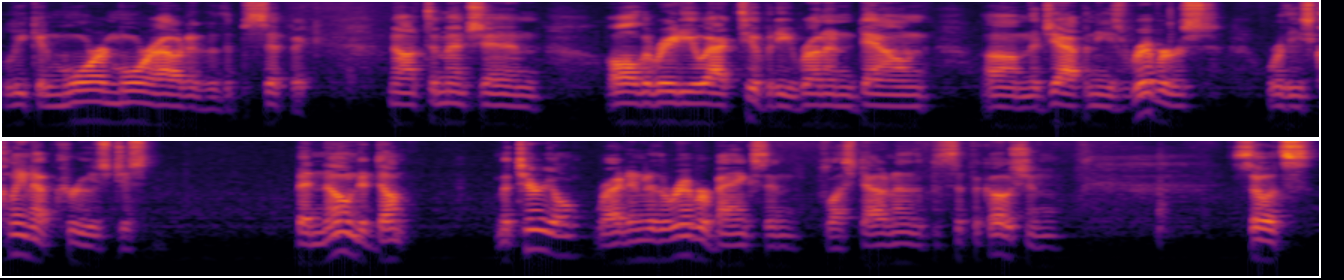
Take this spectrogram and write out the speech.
leaking more and more out into the Pacific. Not to mention all the radioactivity running down um, the Japanese rivers where these cleanup crews just been known to dump material right into the riverbanks and flushed out into the Pacific Ocean. So it's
